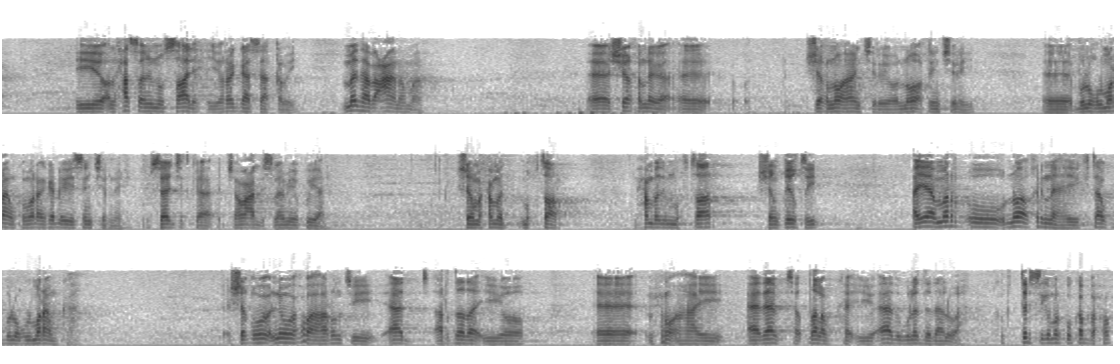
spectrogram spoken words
iyo alxasan ibnu saalix iyo raggaasaa qabay. Madhab caana maaha sheekh annaga sheekh noo ahaan jiray oo noo aqrin jiray buluuqulmaraamka maraan ka dhagaysan jirnay masaajidka jaamaca alislaamiya ku yaalla sheekh moxamed mukhtaar moxamed ibn mukhtaar shanqiiti ayaa mar uu noo aqrinahayay kitaabka buluuqulmaraamka nin wuxuu ahaa runtii aad ardada iyo muxuu ahaayey aadaabta dalabka iyo aad ugula dadaalu ah. Darsiga markuu ka baxo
